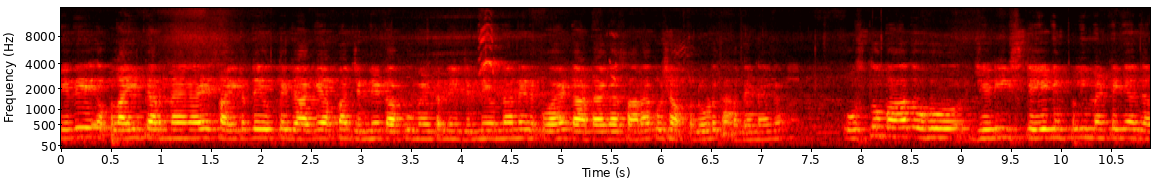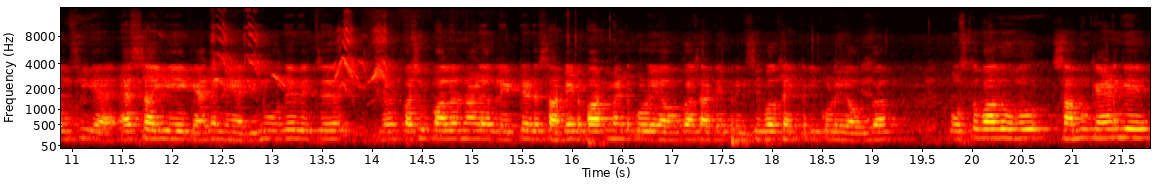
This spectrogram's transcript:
ਇਹਦੇ ਅਪਲਾਈ ਕਰਨਾ ਹੈਗਾ, ਇਹ ਸਾਈਟ ਦੇ ਉੱਤੇ ਜਾ ਕੇ ਆਪਾਂ ਜਿੰਨੇ ਡਾਕੂਮੈਂਟ ਨੇ, ਜਿੰਨੇ ਉਹਨਾਂ ਨੇ ਰਿਕੁਆਇਰਡ ਡਾਟਾ ਹੈਗਾ, ਸਾਰਾ ਕੁਝ ਅਪਲੋਡ ਕਰ ਦੇਣਾ ਹੈਗਾ। ਉਸ ਤੋਂ ਬਾਅਦ ਉਹ ਜਿਹੜੀ ਸਟੇਟ ਇੰਪਲੀਮੈਂਟਿੰਗ ਏਜੰਸੀ ਹੈ ਐਸਆਈਏ ਕਹਿ ਦਿੰਦੇ ਆ ਜਿਹਨੂੰ, ਉਹਦੇ ਵਿੱਚ ਪਸ਼ੂ ਪਾਲਣ ਨਾਲ ਰਿਲੇਟਡ ਸਾਡੇ ਡਿਪਾਰਟਮੈਂਟ ਕੋਲੇ ਆਊਗਾ, ਸਾਡੇ ਪ੍ਰਿੰਸੀਪਲ ਸੈਕਟਰੀ ਕੋਲੇ ਆਊਗਾ, ਉਸ ਤੋਂ ਬਾਅਦ ਉਹ ਸਾਨੂੰ ਕਹਿਣਗੇ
